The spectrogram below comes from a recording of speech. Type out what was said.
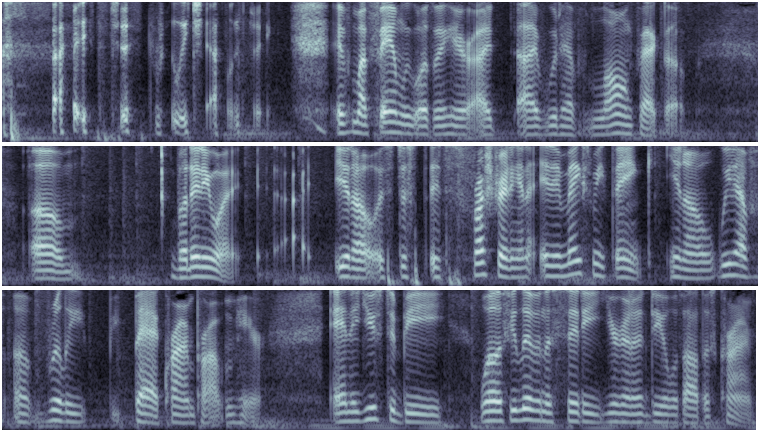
it's just really challenging. If my family wasn't here, I I would have long packed up. Um, but anyway, you know, it's just it's frustrating, and, and it makes me think. You know, we have a really bad crime problem here. And it used to be, well, if you live in the city, you're going to deal with all this crime.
